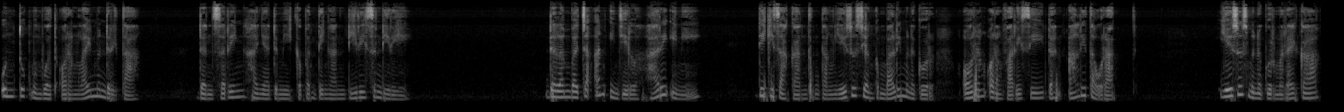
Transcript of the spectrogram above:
untuk membuat orang lain menderita, dan sering hanya demi kepentingan diri sendiri. Dalam bacaan Injil hari ini, dikisahkan tentang Yesus yang kembali menegur orang-orang Farisi dan ahli Taurat. Yesus menegur mereka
